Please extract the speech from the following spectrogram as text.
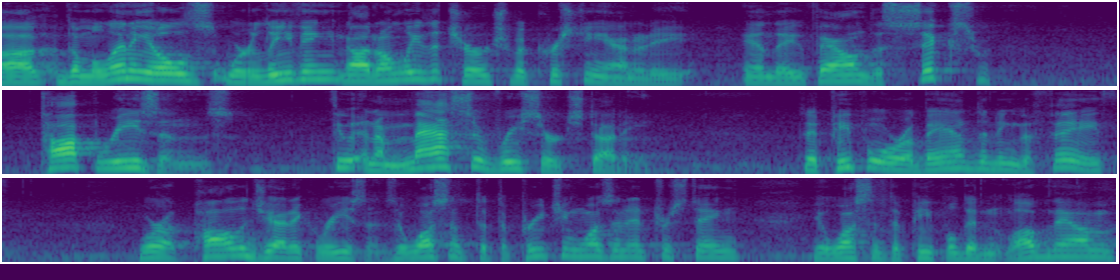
uh, the millennials were leaving not only the church but Christianity, and they found the six top reasons through in a massive research study that people were abandoning the faith were apologetic reasons. It wasn't that the preaching wasn't interesting, it wasn't that people didn't love them,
